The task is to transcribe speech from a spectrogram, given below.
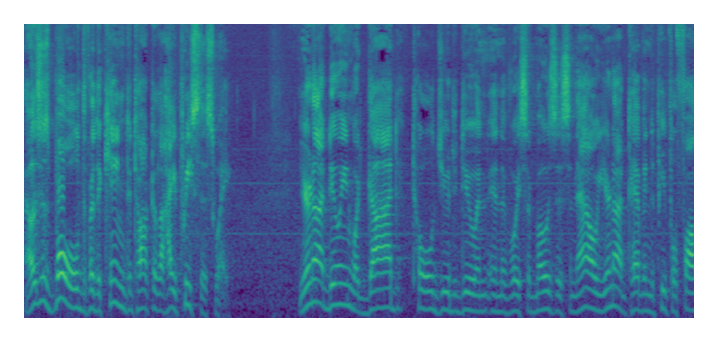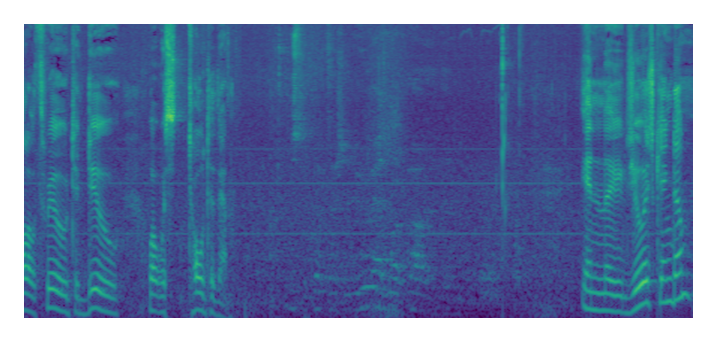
Now, this is bold for the king to talk to the high priest this way. You're not doing what God told you to do in, in the voice of Moses, and now you're not having the people follow through to do what was told to them. In the Jewish kingdom,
